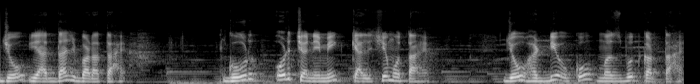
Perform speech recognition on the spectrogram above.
जो याददाश्त बढ़ाता है। गुड़ और चने में कैल्शियम होता है, जो हड्डियों को मज़बूत करता है।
